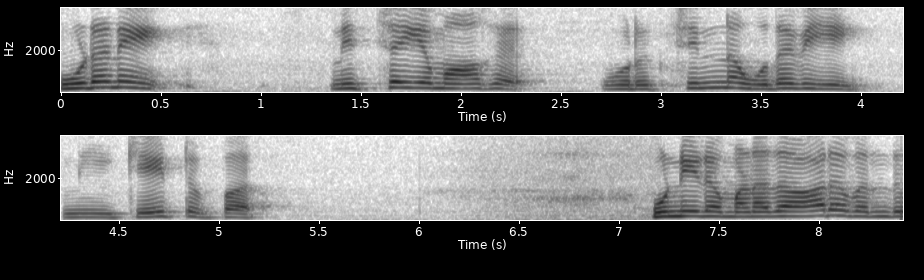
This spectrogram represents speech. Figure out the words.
உடனே நிச்சயமாக ஒரு சின்ன உதவியை நீ கேட்டுப்பார். உன்னிடம் மனதார வந்து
